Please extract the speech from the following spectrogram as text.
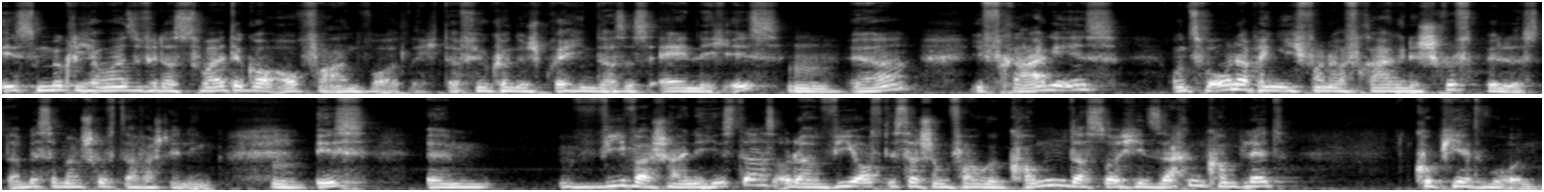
ist möglicherweise für das zweite Gau auch verantwortlich. Dafür könnte sprechen, dass es ähnlich ist. Mhm. Ja. Die Frage ist, und zwar unabhängig von der Frage des Schriftbildes, da bist du beim Schriftsachverständigen, mhm. ist, ähm, wie wahrscheinlich ist das oder wie oft ist das schon vorgekommen, dass solche Sachen komplett kopiert wurden?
